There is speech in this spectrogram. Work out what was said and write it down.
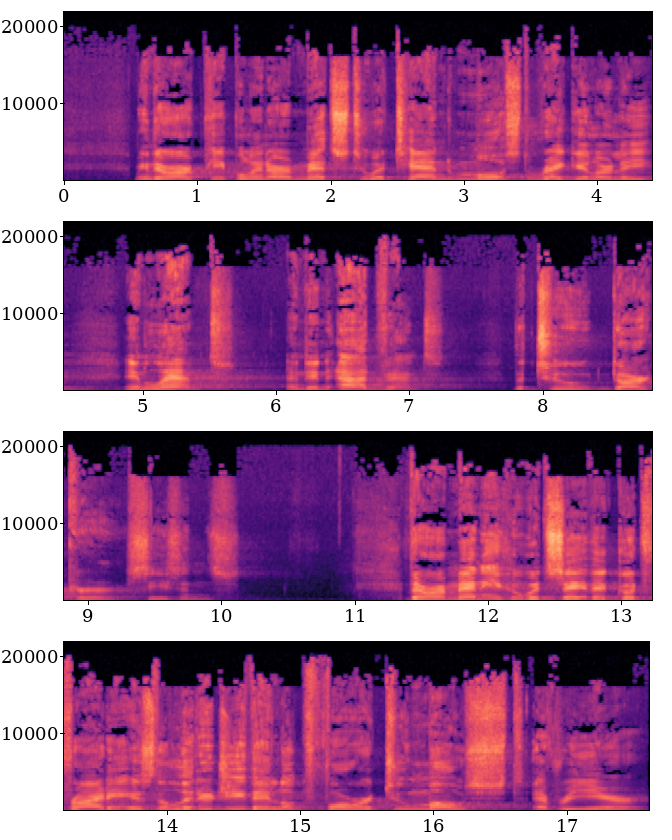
I mean, there are people in our midst who attend most regularly in Lent and in Advent, the two darker seasons. There are many who would say that Good Friday is the liturgy they look forward to most every year.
